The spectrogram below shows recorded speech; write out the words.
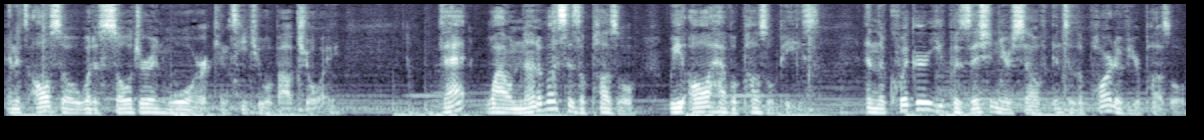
and it's also what a soldier in war can teach you about joy. That, while none of us is a puzzle, we all have a puzzle piece. And the quicker you position yourself into the part of your puzzle,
